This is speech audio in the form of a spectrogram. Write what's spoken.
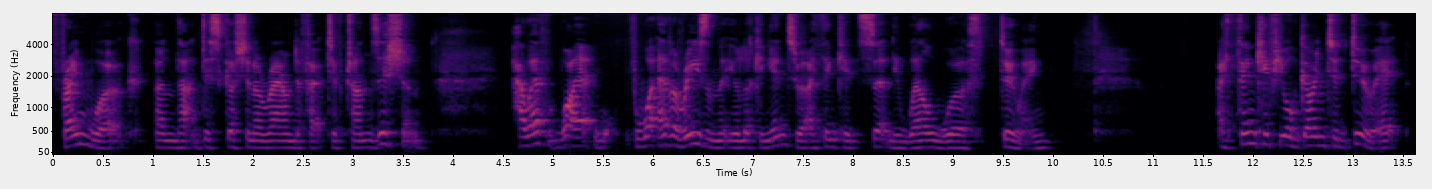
framework and that discussion around effective transition. However, why, for whatever reason that you're looking into it, I think it's certainly well worth doing. I think if you're going to do it,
